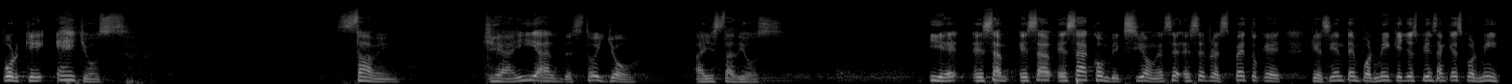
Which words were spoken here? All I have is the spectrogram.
porque ellos saben que ahí donde estoy yo, ahí está Dios. Y e, esa, esa, esa convicción, ese, ese respeto que, que sienten por mí, que ellos piensan que es por mí,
